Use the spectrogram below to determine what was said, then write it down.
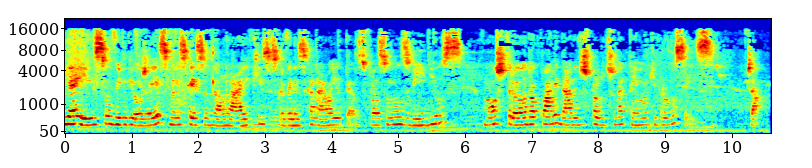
E é isso, o vídeo de hoje é esse. Não esqueça de dar um like, se inscrever nesse canal e até os próximos vídeos mostrando a qualidade dos produtos da Temo aqui para vocês. Tchau!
